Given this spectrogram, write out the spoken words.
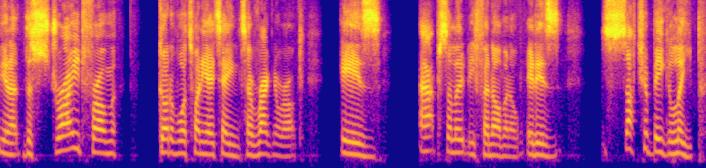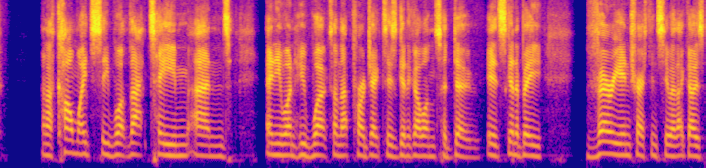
you know, the stride from God of War 2018 to Ragnarok is absolutely phenomenal. It is such a big leap, and I can't wait to see what that team and anyone who worked on that project is going to go on to do. It's going to be very interesting to see where that goes.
